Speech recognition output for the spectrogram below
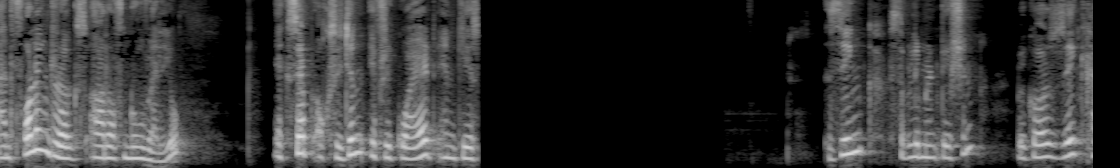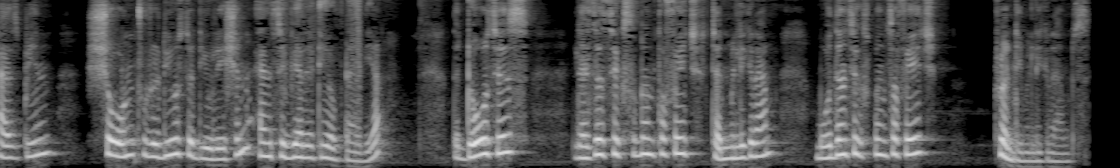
And following drugs are of no value except oxygen if required in case zinc supplementation because zinc has been shown to reduce the duration and severity of diarrhea. The dose is less than 6 months of age 10 milligram more than 6 months of age 20 milligrams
